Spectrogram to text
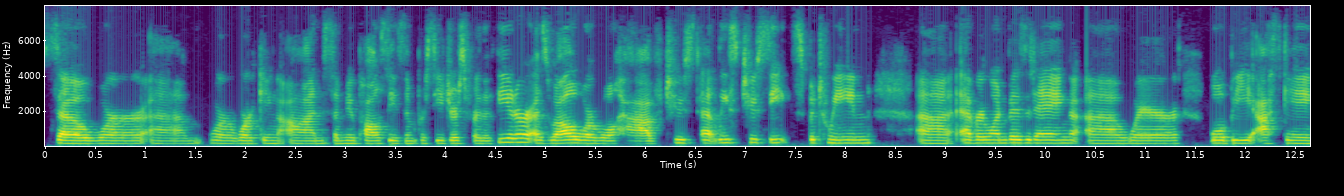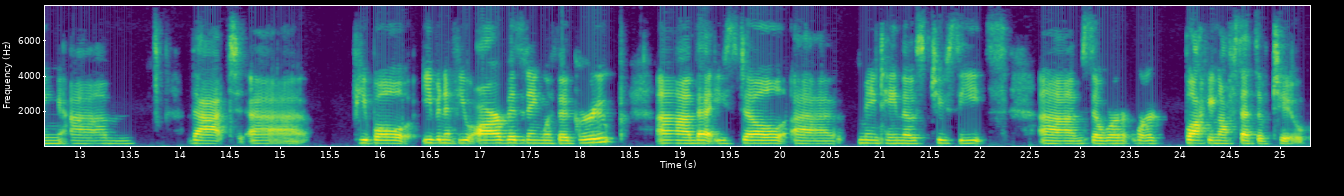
So we're um, we're working on some new policies and procedures for the theater as well, where we'll have two at least two seats between uh, everyone visiting, uh, where we'll be asking um, that uh, people, even if you are visiting with a group, um, that you still uh, maintain those two seats. Um, so we're we're blocking off sets of two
